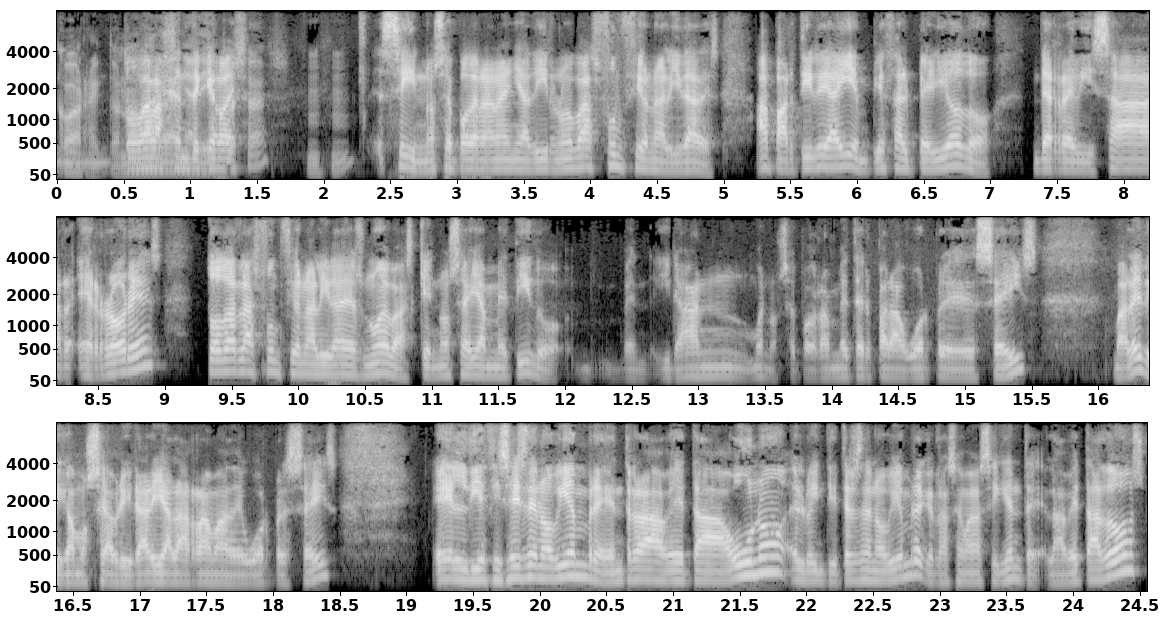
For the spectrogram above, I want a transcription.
Correcto. Toda la gente que va. Sí, no se podrán añadir nuevas funcionalidades. A partir de ahí empieza el periodo de revisar errores. Todas las funcionalidades nuevas que no se hayan metido irán, bueno, se podrán meter para WordPress 6, ¿vale? Digamos, se abrirá ya la rama de WordPress 6. El 16 de noviembre entra la beta 1, el 23 de noviembre, que es la semana siguiente, la beta 2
